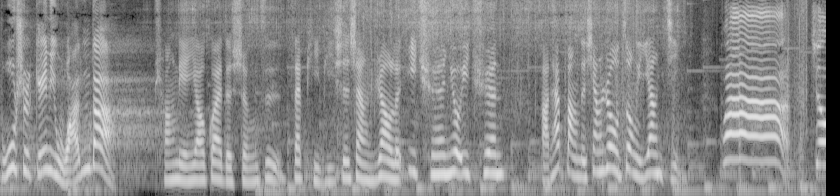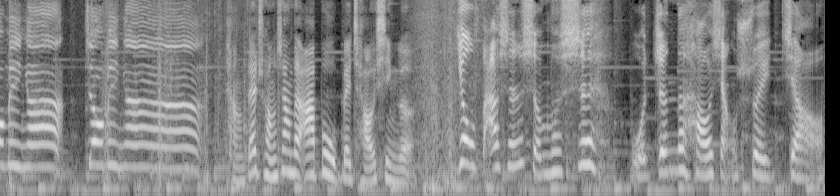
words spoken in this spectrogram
不是给你玩的。窗帘妖怪的绳子在皮皮身上绕了一圈又一圈，把它绑得像肉粽一样紧。哇！救命啊！救命啊！躺在床上的阿布被吵醒了。又发生什么事？我真的好想睡觉。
